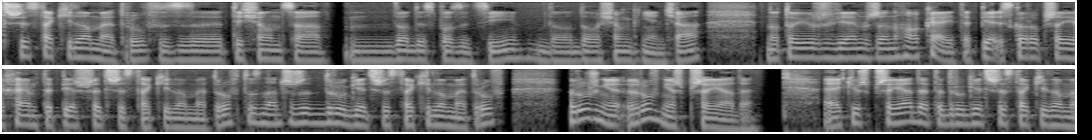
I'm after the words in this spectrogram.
300 km z 1000 mm, do dyspozycji, do, do osiągnięcia, no to już wiem, że no okej, okay, skoro przejechałem te pierwsze 300 km, to znaczy, że drugie 300 km różnie, również przejadę. A jak już przejadę te drugie 300 km,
